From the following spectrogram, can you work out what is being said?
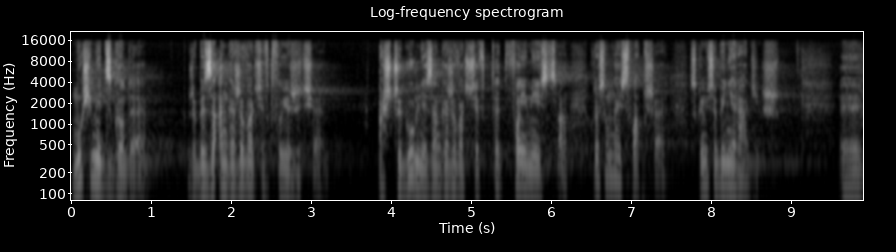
musi mieć zgodę, żeby zaangażować się w Twoje życie, a szczególnie zaangażować się w te Twoje miejsca, które są najsłabsze, z którymi sobie nie radzisz. Y,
